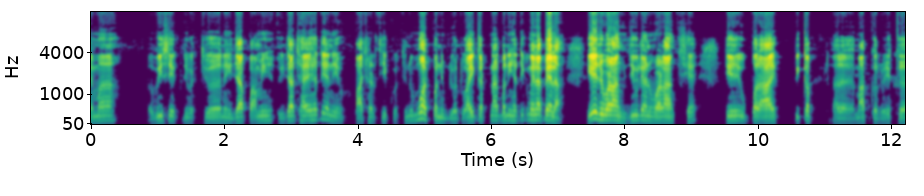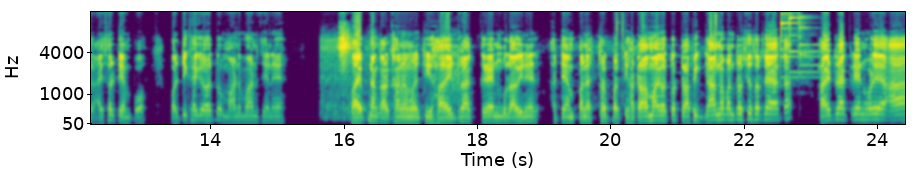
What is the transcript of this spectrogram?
એમાં વીસ એક વ્યક્તિઓને ઈજા પામી, ઈજા થઈ હતી અને પાછળથી એક વ્યક્તિનું મોત પણ નીપજ્યું હતું. આ ઘટના બની હતી એક મહિના પહેલાં. એ જ વળાંક, જીવલેણ વળાંક છે. તે ઉપર આ પિકઅપ માફ કરજો. એક આઈસર ટેમ્પો પલટી ખાઈ ગયો હતો. માંડ માંડ તેને પાઇપના કારખાનામાંથી હાઇડ્રા ક્રેન બોલાવીને આ ટેમ્પાને સ્થળ પરથી હટાવવામાં આવ્યો હતો. ટ્રાફિક જામના પણ દ્રશ્યો સર્જાયા હતા. હાઇડ્રા ક્રેન વડે આ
